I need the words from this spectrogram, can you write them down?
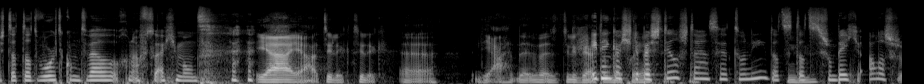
Dus dat, dat woord komt wel gewoon af en toe uit je mond. ja, ja, tuurlijk, tuurlijk. Uh, ja, natuurlijk Ik denk als je erbij stilstaat, uh, Tony, dat, mm dat is zo'n beetje alles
